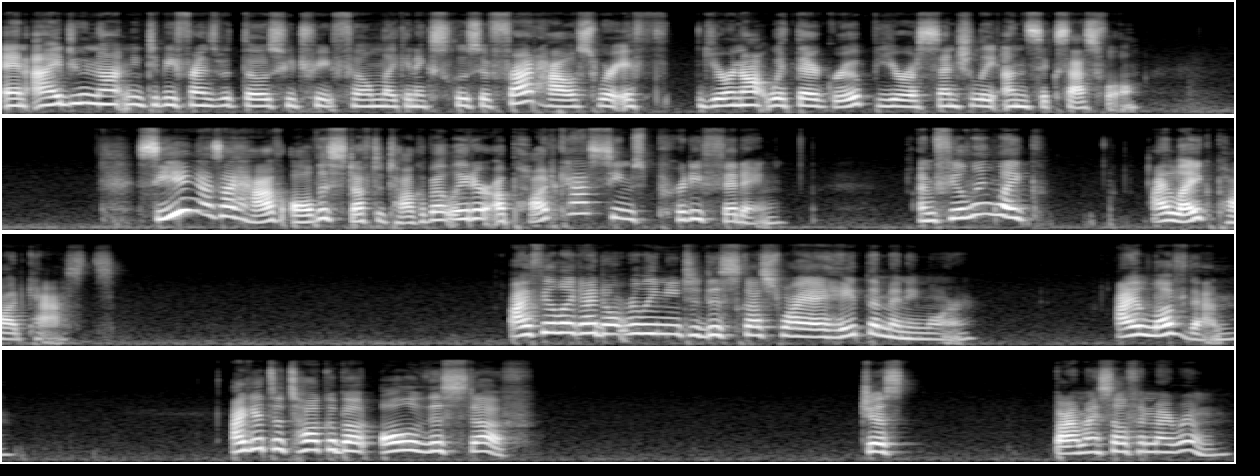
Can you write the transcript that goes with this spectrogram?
And I do not need to be friends with those who treat film like an exclusive frat house where if you're not with their group, you're essentially unsuccessful. Seeing as I have all this stuff to talk about later, a podcast seems pretty fitting. I'm feeling like I like podcasts. I feel like I don't really need to discuss why I hate them anymore. I love them. I get to talk about all of this stuff just by myself in my room.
